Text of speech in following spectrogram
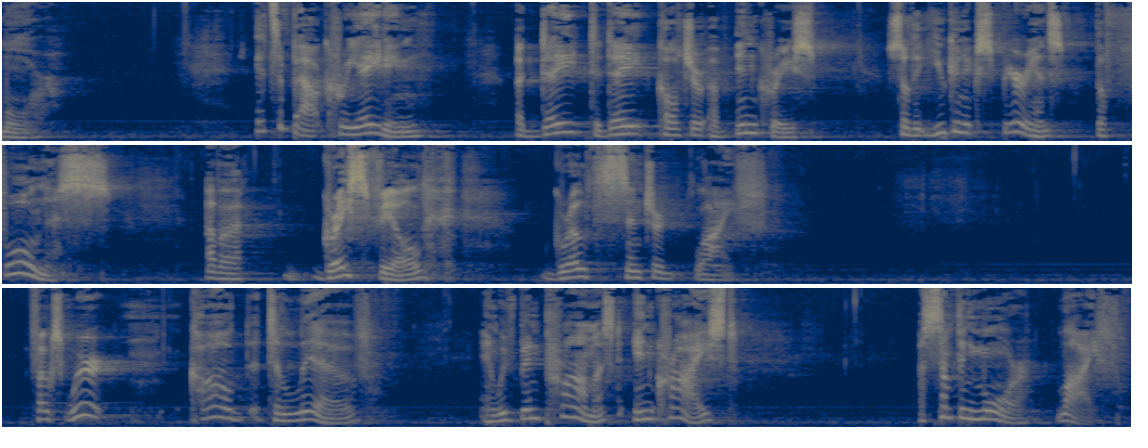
More. It's about creating a day to day culture of increase so that you can experience the fullness of a grace filled, growth centered life. Folks, we're called to live, and we've been promised in Christ a something more life.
